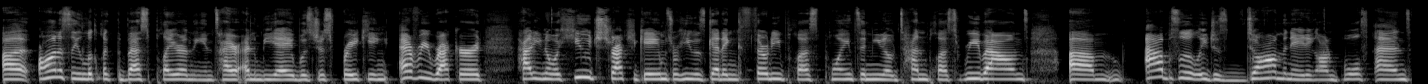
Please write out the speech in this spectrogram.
Uh, honestly, looked like the best player in the entire NBA, was just breaking every record. Had, you know, a huge stretch of games where he was getting 30 plus points and, you know, 10 plus rebounds. Um, absolutely just dominating on both ends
